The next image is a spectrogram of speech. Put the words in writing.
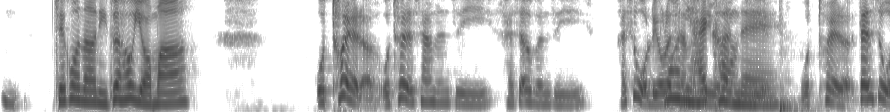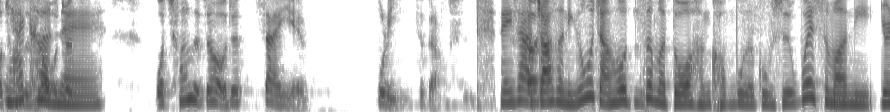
嗯，结果呢？你最后有吗？我退了，我退了三分之一还是二分之一？还是我留了哇，三你还肯分之一我忘记呢、我退了，但是我从此之后我就我从此之后我就再也不理这个老师。等一下、呃 j o s e n 你跟我讲过这么多很恐怖的故事，为什么你有？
